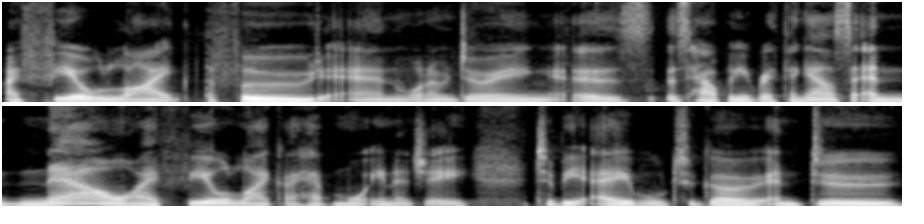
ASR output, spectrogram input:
I feel like the food and what I'm doing is, is helping everything else. And now I feel like I have more energy to be able to go and do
